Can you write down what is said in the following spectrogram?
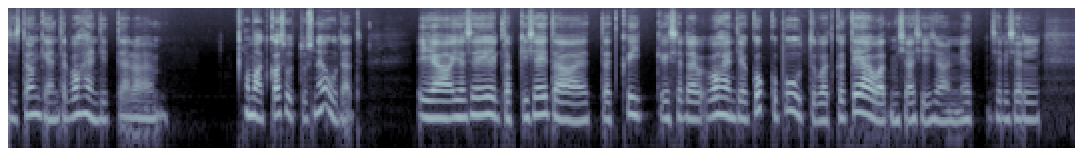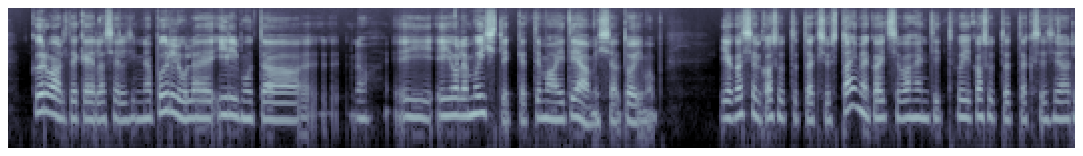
sest ongi nendel vahenditel äh, omad kasutusnõuded. ja, ja see eeldabki seda, et, et kõik, kes selle vahendiga kokku puutuvad, ka teavad, mis asi see on, nii et sellisel kõrvaltegelasel sinna põllule ilmuda noh, ei, ei ole mõistlik, et tema ei tea, mis seal toimub. ja kas seal kasutatakse just taimekaitsevahendit või kasutatakse seal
